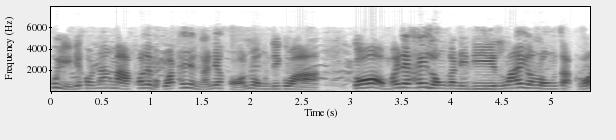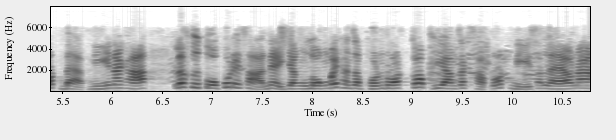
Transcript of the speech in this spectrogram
ผู้หญิงที่เขานั่งมาเขาเลยบอกว่าถ้าอย่างนั้นเนี่ยขอลงดีกว่า ก็ไม่ได้ให้ลงกันดีๆไล่ลงจากรถแบบนี้นะคะแล้วคือตัวผู้โดยสารเนี่ยยังลงไม่ทันจะพ้นรถก็พยายามจะขับรถหนีซะแล้วนะ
